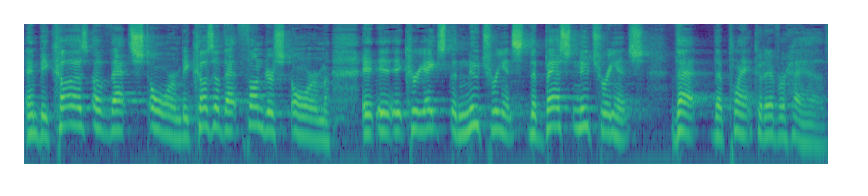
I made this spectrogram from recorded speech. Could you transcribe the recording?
And because of that storm, because of that thunderstorm, it, it, it, creates the nutrients, the best nutrients that the plant could ever have.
